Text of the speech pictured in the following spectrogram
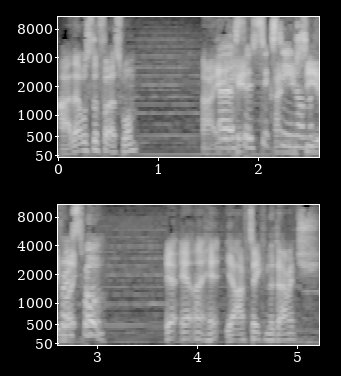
Uh, that was the first one. Uh, it Uh, hit, so 16 on the first like, one? "Oh." Yeah, yeah, that hit. Yeah, I've taken the damage.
